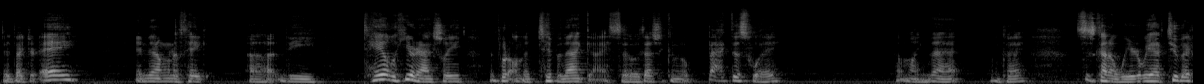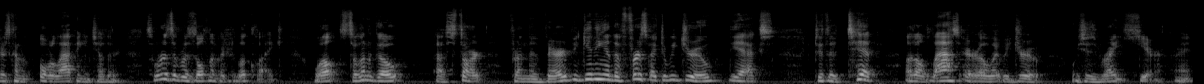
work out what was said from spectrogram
the vector A, and then I'm going to take uh, the tail here actually and put it on the tip of that guy. So it's actually going to go back this way, something like that. Okay, this is kind of weird. We have two vectors kind of overlapping each other. So what does the resultant vector look like? Well, still going to go uh, start from the very beginning of the first vector we drew, the x, to the tip of the last arrow that we drew, which is right here, right?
